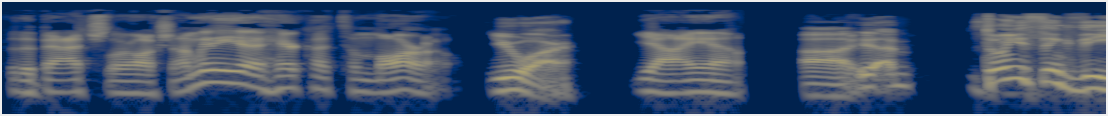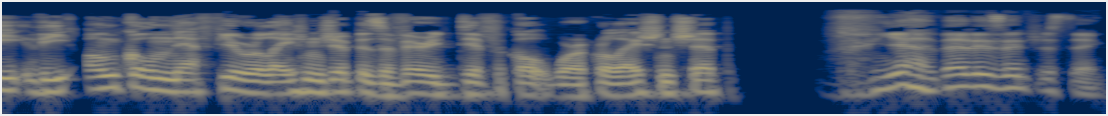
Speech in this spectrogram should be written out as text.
for the Bachelor auction. I'm going to get a haircut tomorrow. You are. Yeah, I am. Uh, yeah, don't you think the the uncle nephew relationship is a very difficult work relationship? yeah, that is interesting.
